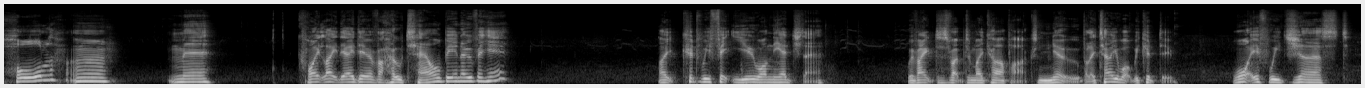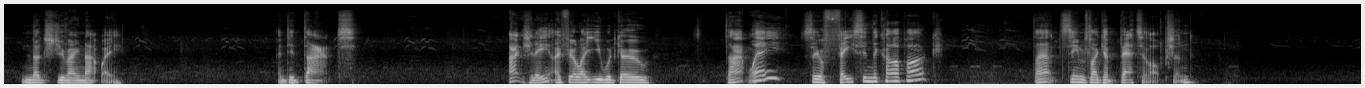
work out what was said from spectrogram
Hall? Uh, meh. Quite like the idea of a hotel being over here. Like, could we fit you on the edge there? Without disrupting my car parks? No, but I tell you what we could do. What if we just nudged you around that way? And did that? Actually, I feel like you would go that way? So you're facing the car park? That seems like a better option.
